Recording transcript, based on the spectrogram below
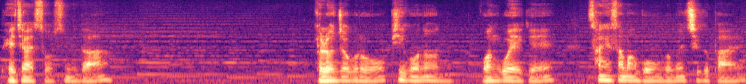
배제할 수 없습니다. 결론적으로 피고는 원고에게 상해사망보험금을 지급할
